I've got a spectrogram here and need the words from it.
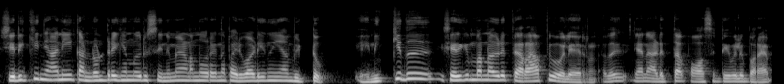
ശരിക്കും ഞാൻ ഈ കണ്ടുകൊണ്ടിരിക്കുന്ന ഒരു സിനിമയാണെന്ന് പറയുന്ന പരിപാടിയിൽ നിന്ന് ഞാൻ വിട്ടു. എനിക്കിത് ശരിക്കും പറഞ്ഞാൽ ഒരു തെറാപ്പി പോലെയായിരുന്നു. അത് ഞാൻ അടുത്ത പോസിറ്റീവിൽ പറയാം.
